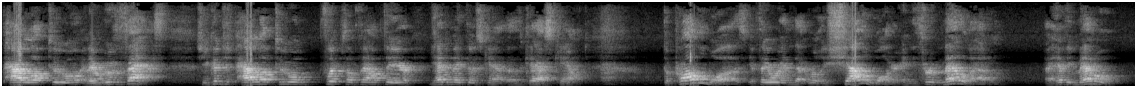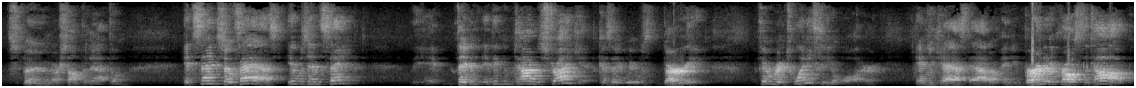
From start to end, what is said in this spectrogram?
paddle up to them, and they were moving fast. So you couldn't just paddle up to them, flip something out there. You had to make those uh, casts count. The problem was, if they were in that really shallow water and you threw metal at them, a heavy metal spoon or something at them, it sank so fast, it was in the sand. They didn't, it didn't give them time to strike it because it was buried. If they were in 20 feet of water and you cast at them and you burned it across the top,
